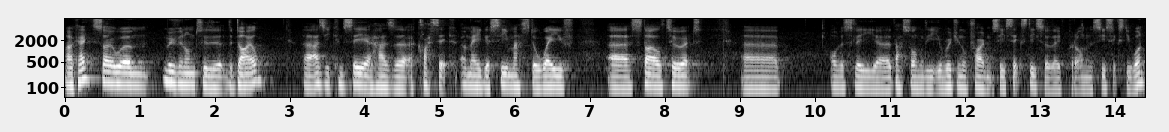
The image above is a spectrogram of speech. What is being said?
Okay, so um, moving on to the, the dial. Uh, as you can see, it has a, a classic Omega Seamaster wave uh, style to it. Uh, obviously, uh, that's on the original Trident C60, so they've put it on the C61.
